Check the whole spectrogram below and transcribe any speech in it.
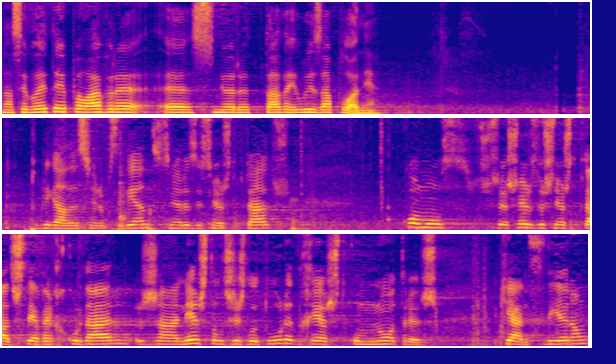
na Assembleia. Tem a palavra a senhora deputada Heloísa Apolónia. Muito obrigada, senhora Presidente, senhoras e senhores deputados. Como as senhoras e os senhores deputados devem recordar, já nesta legislatura, de resto como noutras que a antecederam,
